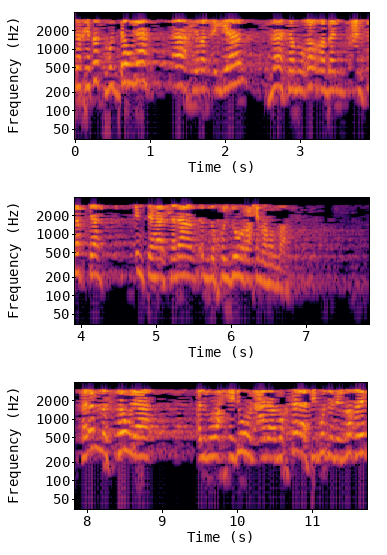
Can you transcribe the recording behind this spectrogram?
سخطته الدولة آخر الأيام مات مغربا عن سبته انتهى كلام ابن خلدون رحمه الله. فلما استولى الموحدون على مختلف مدن المغرب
